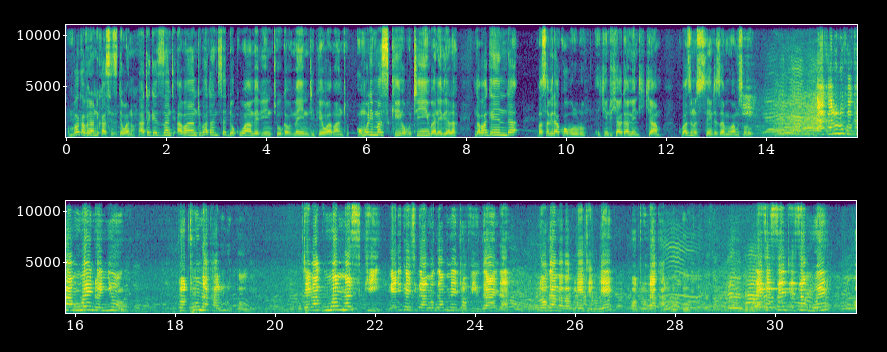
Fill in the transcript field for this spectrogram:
omubaka veronica asinzidde wano n'ategeeza nti abantu batandise dde okuwamba ebintu gavumenti byewa abantu omuli masiki obutimba n'ebirala nga bagenda basabirako obululu ekintu kyagambye nti kikyamu kuba zino ssente za miwa musolo. Akaluluko ka muwendo nnyo totunda kaluluko. Tebakuwa masiki ng'eriko ekigambo gavumenti of uganda n'ogamba bakuleetedde otunda akaluluko ezo sente zammwe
